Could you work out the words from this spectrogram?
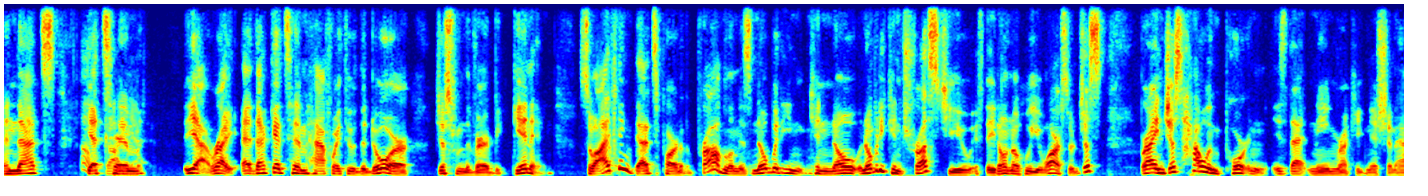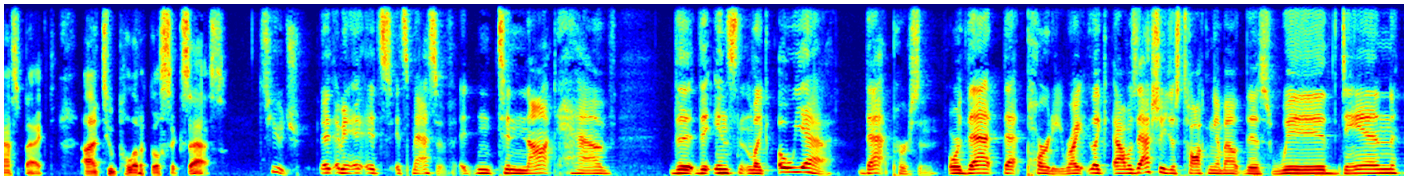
and that's oh, gets God, him yeah. yeah right. That gets him halfway through the door just from the very beginning. So I think that's part of the problem is nobody can know nobody can trust you if they don't know who you are. So just Brian, just how important is that name recognition aspect uh, to political success? It's huge. I mean, it's it's massive it, to not have the the instant like, oh yeah, that person or that that party, right? Like I was actually just talking about this with Dan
